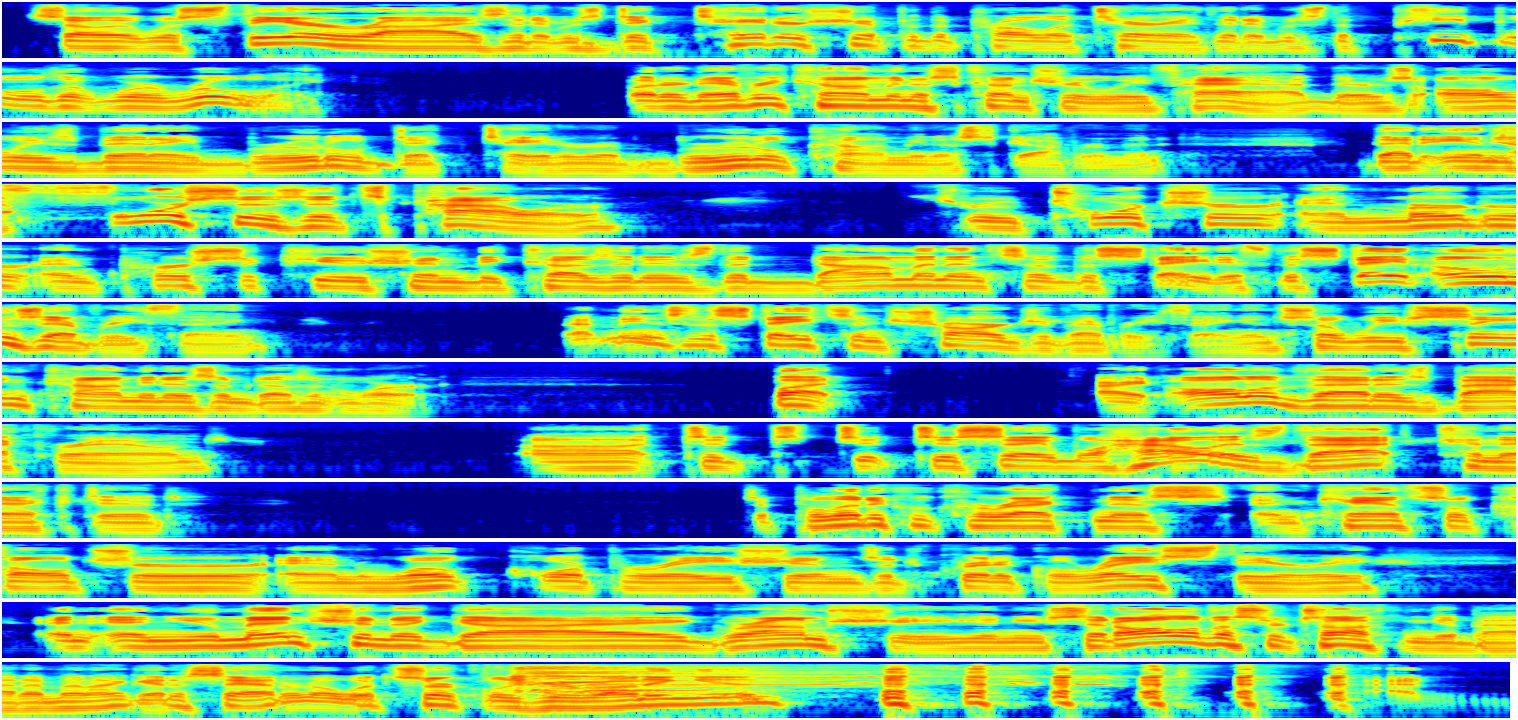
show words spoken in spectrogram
So it was theorized that it was dictatorship of the proletariat, that it was the people that were ruling. But in every communist country we've had, there's always been a brutal dictator, a brutal communist government that enforces its power through torture and murder and persecution because it is the dominance of the state. If the state owns everything, that means the state's in charge of everything. And so we've seen communism doesn't work. But, all right, all of that is background uh, to, to, to say, well, how is that connected to political correctness and cancel culture and woke corporations and critical race theory. And and you mentioned a guy Gramsci, and you said all of us are talking about him. And I got to say, I don't know what circles you're running in.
